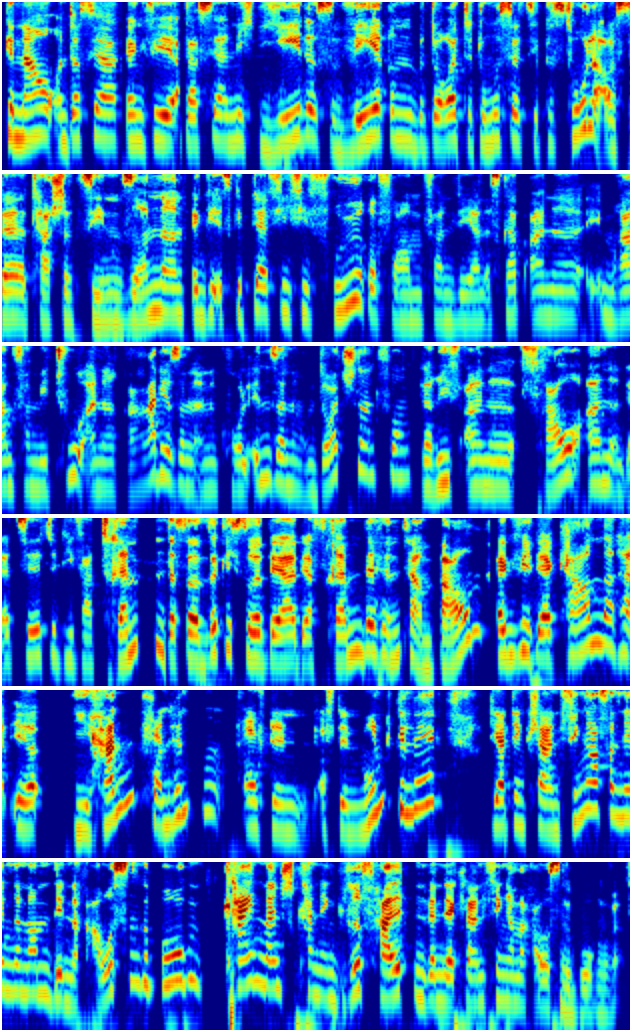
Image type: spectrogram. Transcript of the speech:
Genau, und das ja irgendwie, dass ja nicht jedes Wehren bedeutet, du musst jetzt die Pistole aus der Tasche ziehen, sondern irgendwie, es gibt ja viel, viel frühere Formen von Wehren. Es gab eine im Rahmen von MeToo eine Radiosendung, eine Call-In-Sendung im Deutschlandfunk. Da rief eine Frau an und erzählte, die war Trempen. Das war wirklich so der, der Fremde hinterm Baum. Irgendwie, der kam dann, hat ihr die Hand von hinten auf den, auf den Mund gelegt. Die hat den kleinen Finger von dem genommen, den nach außen gebogen. Kein Mensch kann den Griff halten, wenn der kleine Finger nach außen gebogen wird.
